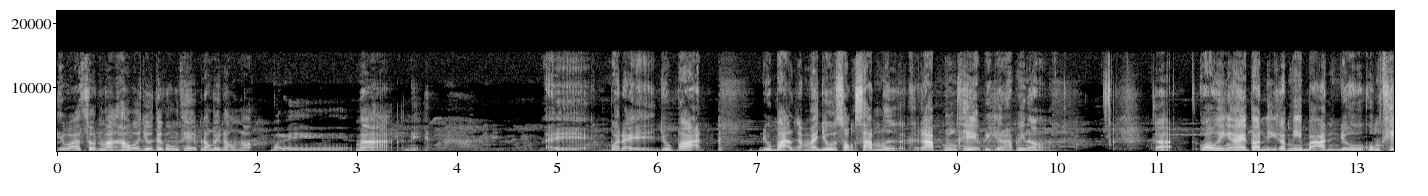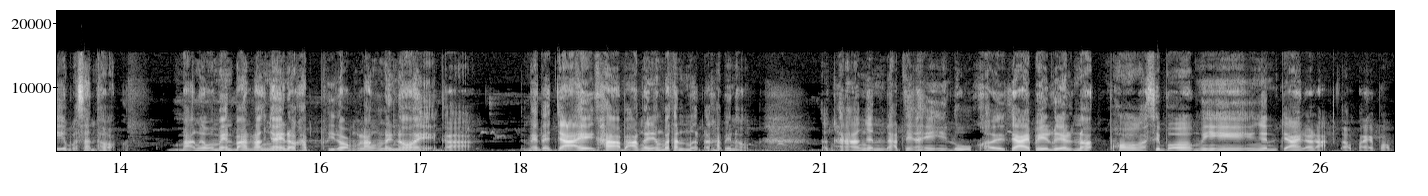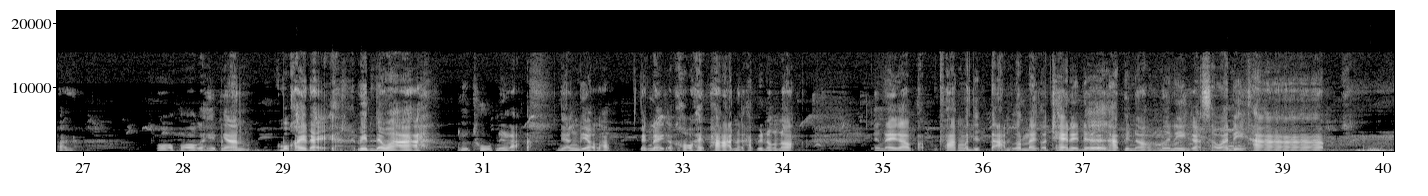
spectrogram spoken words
ที่ว่าส่วนมากเฮาก็อยู่แต่กรุงเทพเนาะพี่น้องเนาะบ่ได้มานี่ไอ้บ่ได้อยู่บ้านอยู่บ้านก็มาอยู่2-3มื้อก็กลับกรุงเทพอีกครับพี่น้องก็ว้าง่ายๆตอนนี้ก็มีบ้านอยู่กรุงเทพว่าสันเถาะบ้านก็บ่แม่นบ้านหลังใหญ่ดอกครับพี่น้องหลังน้อยๆก็แม้แต่จ่ายค่าบ้านก็ยังบ่ทันหมดนะครับพี่น้องต้องหาเงินอาจจะให้ลูกคอยจ่ายไปเรื่อยเนาะพอก็สิบ่มีเงินจ่ายแล้วล่ะต่อไปพอพอ พอพอก็เหตุงานบ่ค่อยได้เป็นแต่ว่า YouTube นี่แหละอย่างเดียวครับอย่างใดก็ขอให้พานนะครับพี่น้องเนาะอย่างไดก็ฝากมาติดตามกดไลค์กดแชร์ในเด้อครับพี่น้องมือนี้ก็สวัสดีครับ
